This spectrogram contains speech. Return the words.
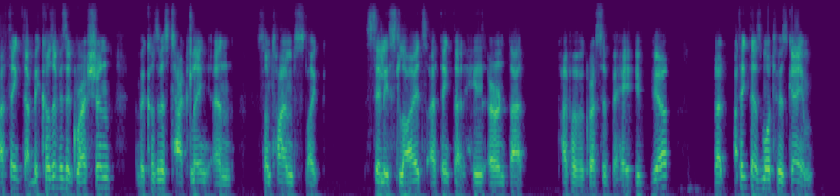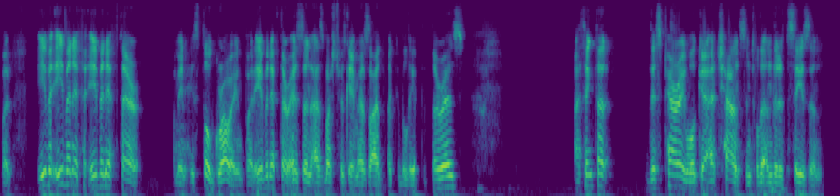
I think that because of his aggression and because of his tackling and sometimes like silly slides, I think that he's earned that type of aggressive behavior. But I think there's more to his game. But even even if even if there, I mean, he's still growing. But even if there isn't as much to his game as I'd like to believe that there is, I think that this pairing will get a chance until the end of the season.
